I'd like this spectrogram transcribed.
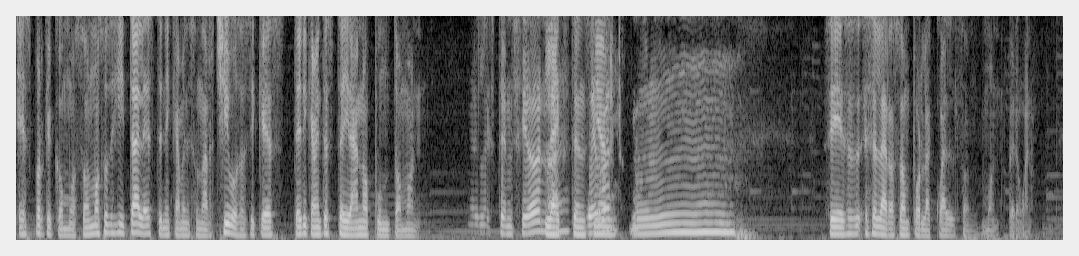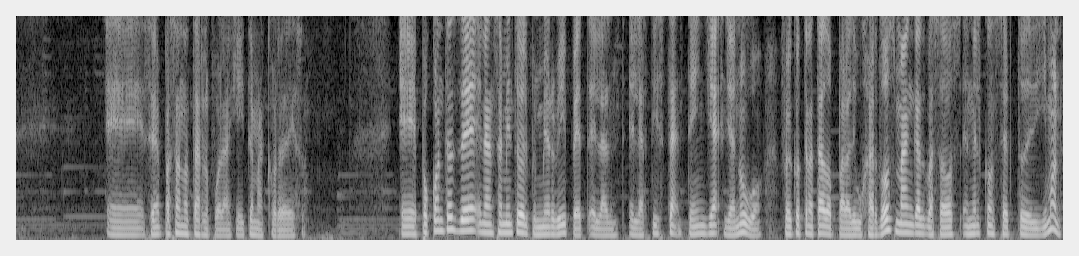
es porque como son monstruos digitales, técnicamente son archivos. Así que es técnicamente es tirano.mon. La extensión. La extensión. Mm. Sí, esa es, la razón por la cual son Mon, pero bueno. Eh, se me pasó a notarlo por aquí, te me acordé de eso. Eh, poco antes del lanzamiento del primer Biped, el, artista Tenja Yanubo fue contratado para dibujar dos mangas basados en el concepto de Digimon.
